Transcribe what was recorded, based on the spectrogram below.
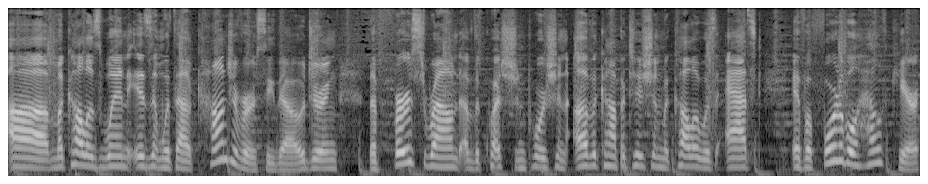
Uh, McCullough's win isn't without controversy, though. During the first round of the question portion of the competition, McCullough was asked if affordable health care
